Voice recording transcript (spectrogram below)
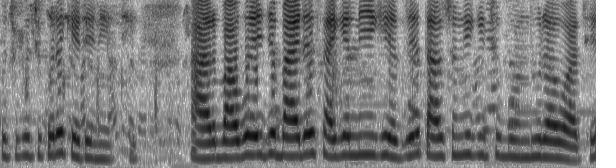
কুচু কুচু করে কেটে নিচ্ছি। আর বাবু এই যে বাইরে সাইকেল নিয়ে খেলছে, তার সঙ্গে কিছু বন্ধুরাও আছে।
